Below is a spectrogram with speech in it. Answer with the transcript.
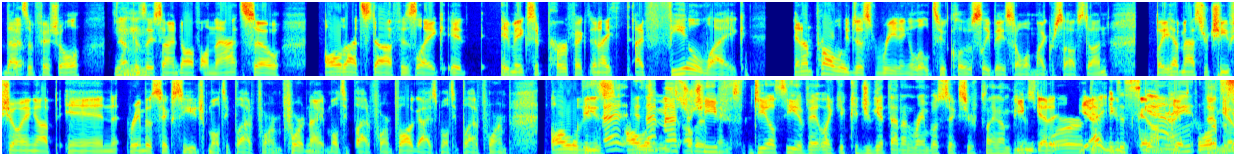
that's official Yep. because mm-hmm. they signed off on that. So all that stuff is like it it makes it perfect. And I I feel like and I'm probably just reading a little too closely based on what Microsoft's done. But you have Master Chief showing up in Rainbow Six Siege multi-platform, Fortnite multi-platform, Fall Guys multi-platform. All of Is these, that, all is of that these Master Chief things. DLC event? Like, could you get that on Rainbow Six? You're playing on PS4. You can get it. Yeah, you It's can a get it on skin, right? PS4, That's a PS5,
